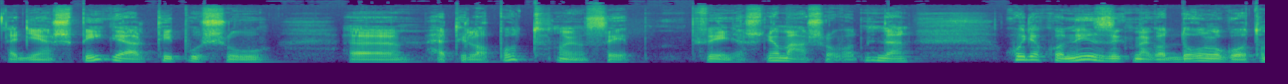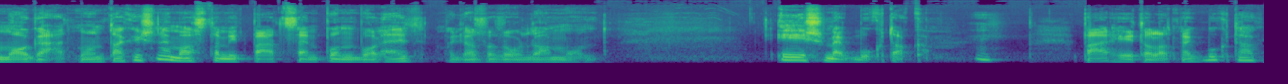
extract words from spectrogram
egy ilyen Spiegel típusú heti lapot, nagyon szép fényes nyomásról volt minden, hogy akkor nézzük meg a dolgot magát, mondták, és nem azt, amit párt szempontból ez, vagy az az oldal mond. És megbuktak. Pár hét alatt megbuktak,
